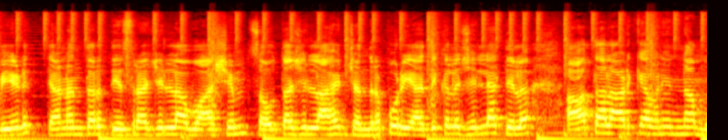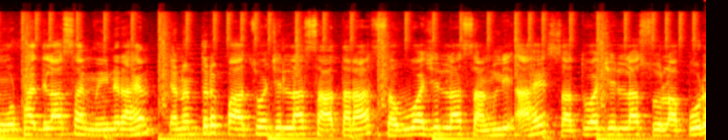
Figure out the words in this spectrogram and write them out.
बीड त्यानंतर तिसरा जिल्हा वाशिम चौथा जिल्हा आहे चंद्रपूर. या देखील जिल्ह्यातील आता लाडक्या बहिणींना मोठा दिलासा मिळणार आहे. त्यानंतर पाचवा जिल्हा सातारा सव्वा जिल्हा सांगली आहे. सातवा जिल्हा सोलापूर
